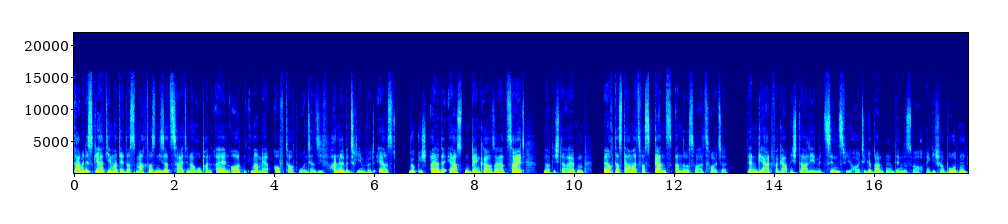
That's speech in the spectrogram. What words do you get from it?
Damit ist Gerhard jemand, der etwas macht, was in dieser Zeit in Europa an allen Orten immer mehr auftaucht, wo intensiv Handel betrieben wird. Er ist wirklich einer der ersten Banker seiner Zeit nördlich der Alpen, wenn auch das damals was ganz anderes war als heute. Denn Gerhard vergab nicht Darlehen mit Zins wie heutige Banken, denn das war auch eigentlich verboten.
